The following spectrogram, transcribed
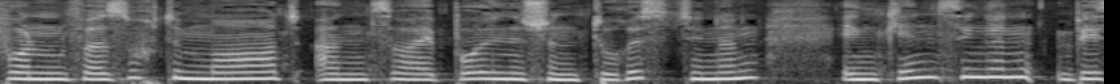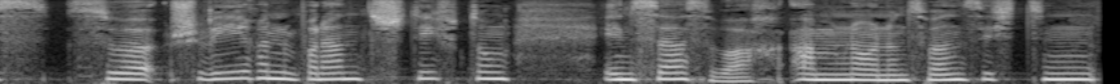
von versuchtem Mord an zwei polnischen Touristinnen in Kenzingen bis zur schweren Brandstiftung in Sasbach am 29.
